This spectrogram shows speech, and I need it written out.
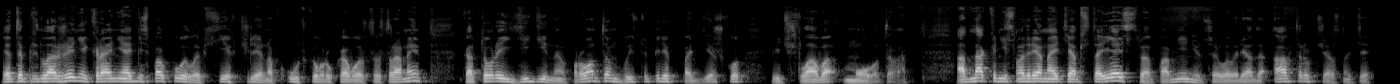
Это предложение крайне обеспокоило всех членов узкого руководства страны, которые единым фронтом выступили в поддержку Вячеслава Молотова. Однако, несмотря на эти обстоятельства, по мнению целого ряда авторов, в частности,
